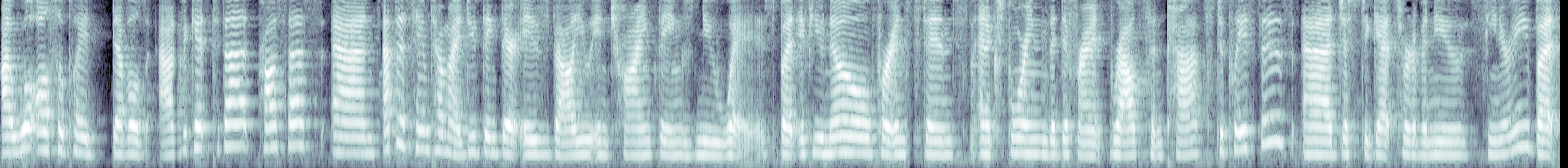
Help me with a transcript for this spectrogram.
I will also play devil's advocate to that process. And at the same time, I do think there is value in trying things new ways. But if you know, for instance, and exploring the different routes and paths to places, uh, just to get sort of a new scenery. But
